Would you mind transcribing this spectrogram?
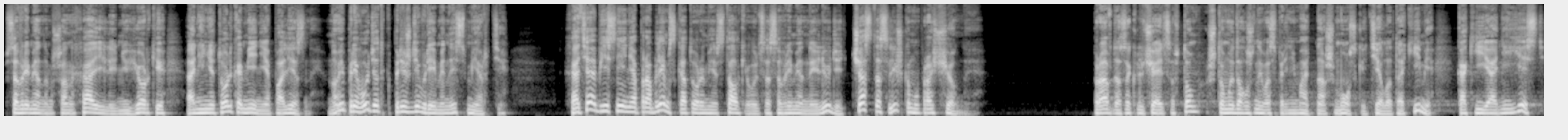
В современном Шанхае или Нью-Йорке они не только менее полезны, но и приводят к преждевременной смерти. Хотя объяснения проблем, с которыми сталкиваются современные люди, часто слишком упрощенные. Правда заключается в том, что мы должны воспринимать наш мозг и тело такими, какие они есть,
